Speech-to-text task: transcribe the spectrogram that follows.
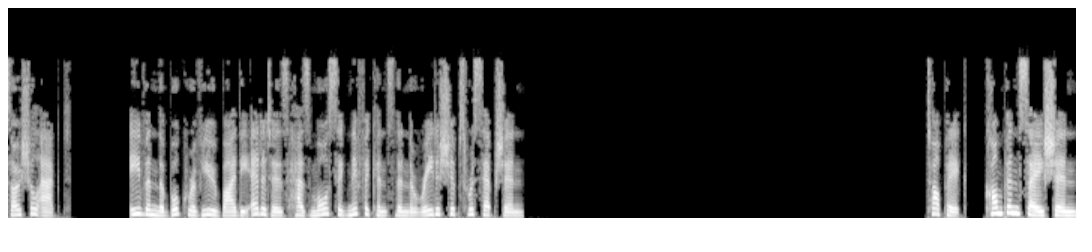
social act. Even the book review by the editors has more significance than the readership's reception. Topic: Compensation.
